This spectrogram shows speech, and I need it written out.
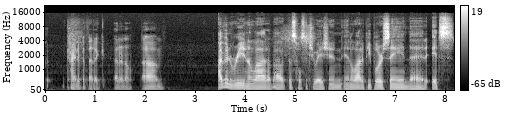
kind of pathetic. I don't know. Um, I've been reading a lot about this whole situation, and a lot of people are saying that it's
